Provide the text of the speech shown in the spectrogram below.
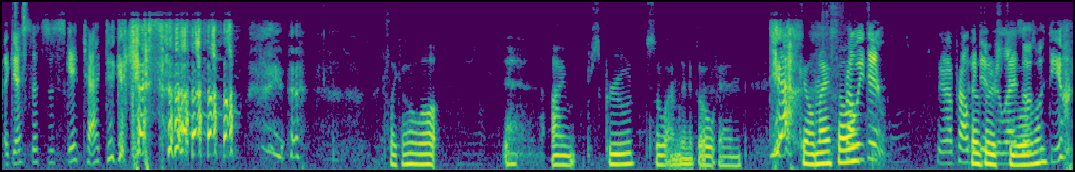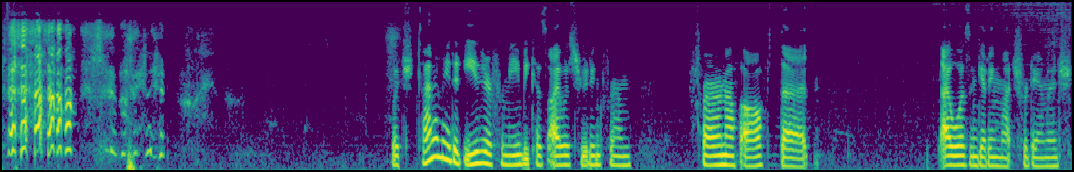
I guess that's the escape tactic, I guess. It's like, oh well, I'm screwed, so I'm gonna go and yeah. kill myself. Probably didn't. Yeah, probably 'Cause didn't realize I was with you. which kind of made it easier for me because I was shooting from far enough off that I wasn't getting much for damage.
